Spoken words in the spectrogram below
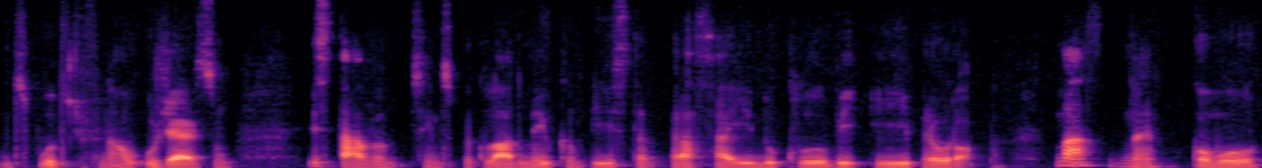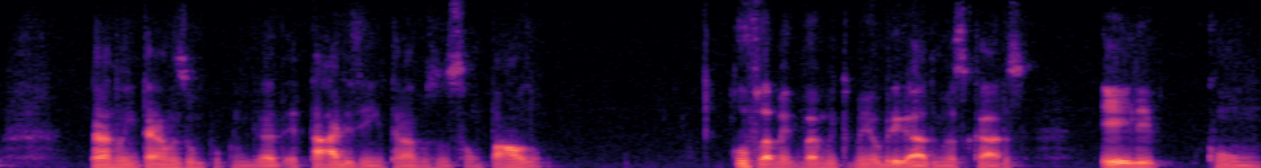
disputa de final. O Gerson estava sendo especulado meio campista para sair do clube e ir para a Europa. Mas, né, como para não entrarmos um pouco em detalhes e entrarmos no São Paulo, o Flamengo vai muito bem, obrigado, meus caros. Ele, com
